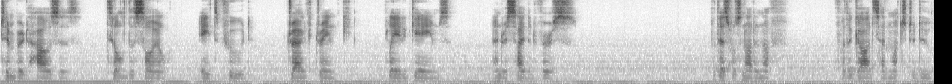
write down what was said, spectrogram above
timbered houses, tilled the soil, ate food, drank drink, played games, and recited verse. But this was not enough, for the gods had much to do,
